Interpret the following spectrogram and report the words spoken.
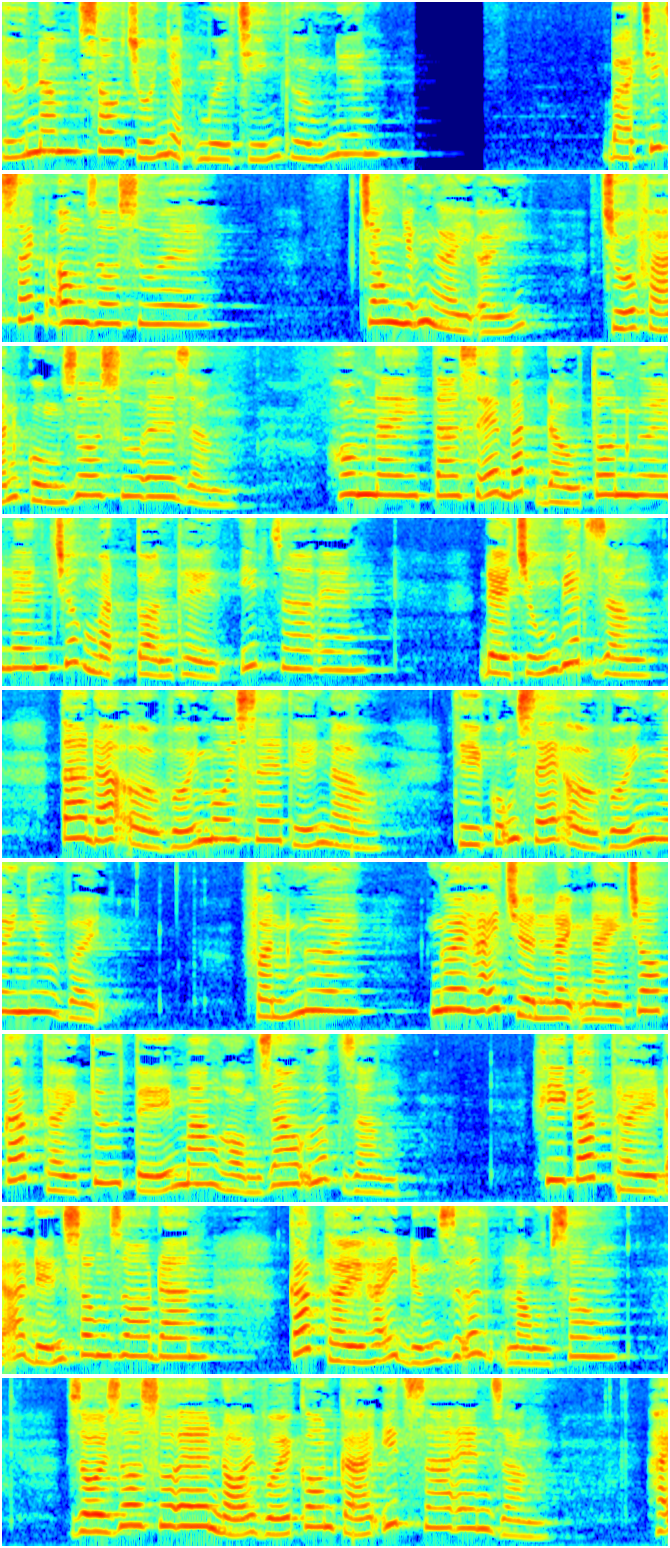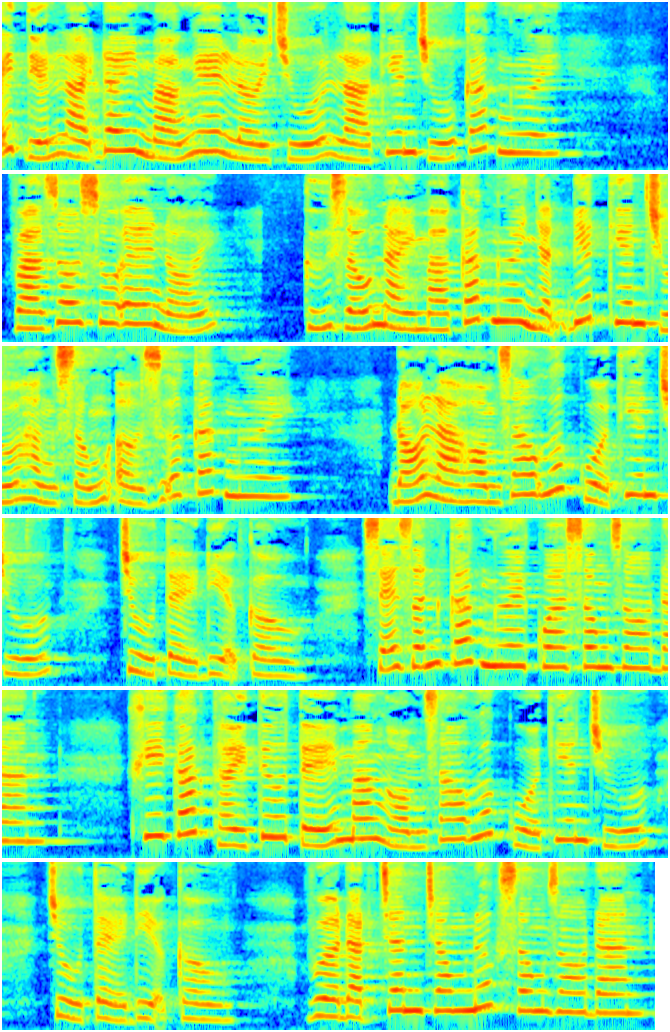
Thứ năm sau Chúa Nhật 19 thường niên. Bài trích sách ông Joshua Trong những ngày ấy, Chúa phán cùng Joshua rằng: Hôm nay ta sẽ bắt đầu tôn ngươi lên trước mặt toàn thể Israel để chúng biết rằng ta đã ở với môi xe thế nào thì cũng sẽ ở với ngươi như vậy. Phần ngươi ngươi hãy truyền lệnh này cho các thầy tư tế mang hòm giao ước rằng, khi các thầy đã đến sông do đan các thầy hãy đứng giữa lòng sông. Rồi Joshua nói với con cái Israel rằng, hãy tiến lại đây mà nghe lời Chúa là Thiên Chúa các ngươi. Và Joshua nói, cứ dấu này mà các ngươi nhận biết Thiên Chúa hằng sống ở giữa các ngươi đó là hòm giao ước của Thiên Chúa, chủ tể địa cầu, sẽ dẫn các ngươi qua sông Do Đan. Khi các thầy tư tế mang hòm giao ước của Thiên Chúa, chủ tể địa cầu, vừa đặt chân trong nước sông Do Đan,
